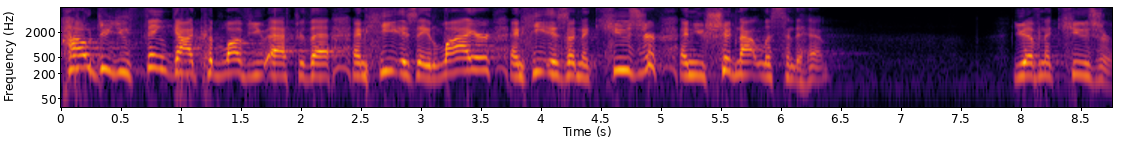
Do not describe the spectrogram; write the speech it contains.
How do you think God could love you after that? And he is a liar, and he is an accuser, and you should not listen to him. You have an accuser.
